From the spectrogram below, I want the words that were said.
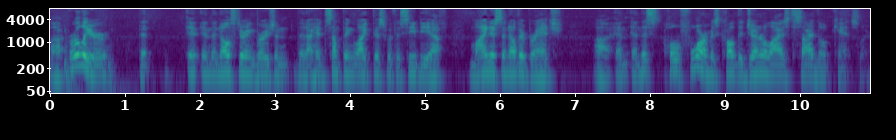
uh, earlier that in, in, the null steering version that I had something like this with a CBF minus another branch, uh, and, and this whole form is called the generalized side lobe canceller.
